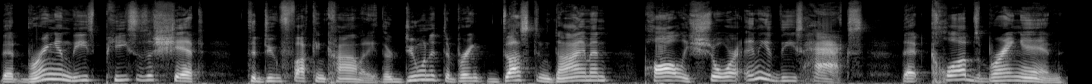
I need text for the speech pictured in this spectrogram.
that bring in these pieces of shit to do fucking comedy. They're doing it to bring Dustin Diamond, Pauly Shore, any of these hacks that clubs bring in.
